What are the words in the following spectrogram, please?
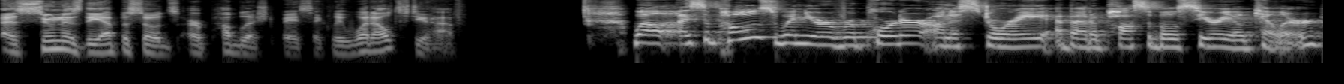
as soon as the episodes are published, basically, what else do you have? Well, I suppose when you're a reporter on a story about a possible serial killer,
